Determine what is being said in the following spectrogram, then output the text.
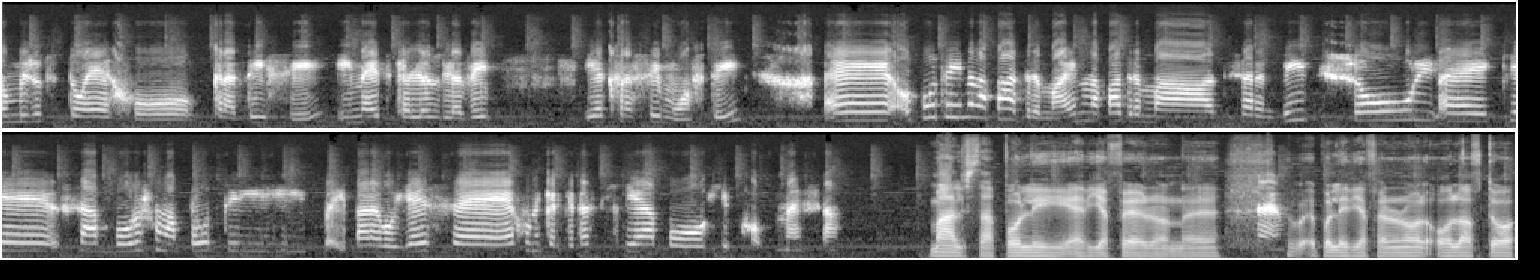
νομίζω ότι το έχω κρατήσει, είναι έτσι κι αλλιώς δηλαδή η έκφρασή μου αυτή. Ε, οπότε είναι ένα πάντρεμα, είναι ένα πάντρεμα της R&B, της soul ε, και θα μπορούσα να πω ότι οι παραγωγές ε, έχουν και αρκετά στοιχεία από hip hop μέσα. Μάλιστα, πολύ ενδιαφέρον, ε, πολύ ενδιαφέρον ό- όλο αυτό.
